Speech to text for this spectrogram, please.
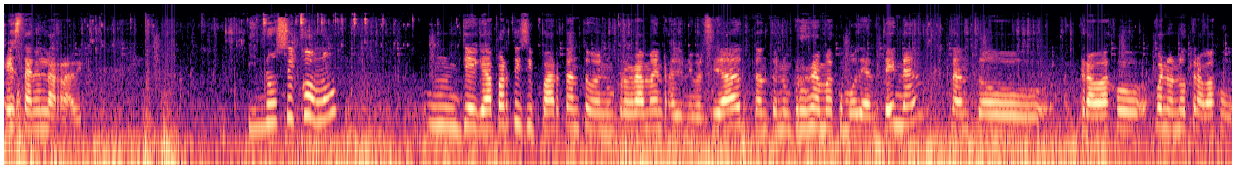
estar en la radio. Y no sé cómo llegué a participar tanto en un programa en Radio Universidad, tanto en un programa como de antena, tanto trabajo, bueno, no trabajo,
